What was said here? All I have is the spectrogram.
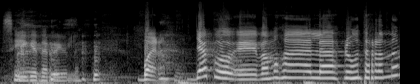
Sí, qué terrible. Bueno, ya pues, eh, vamos a las preguntas random.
